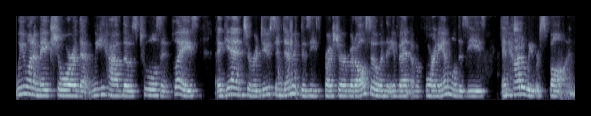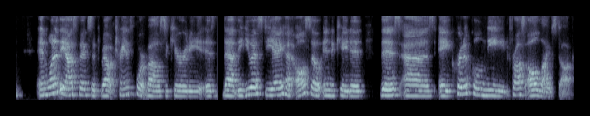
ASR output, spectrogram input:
we want to make sure that we have those tools in place again to reduce endemic disease pressure, but also in the event of a foreign animal disease. And how do we respond? And one of the aspects about transport biosecurity is that the USDA had also indicated this as a critical need across all livestock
